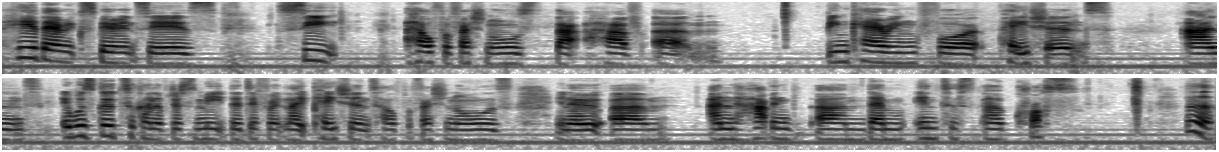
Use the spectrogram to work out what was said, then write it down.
hear their experiences, see health professionals that have um, been caring for patients. And it was good to kind of just meet the different like patients health professionals you know um, and having um, them inter uh, cross Ugh,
